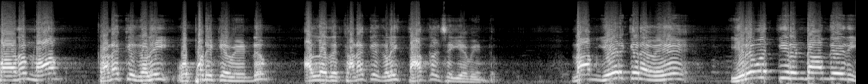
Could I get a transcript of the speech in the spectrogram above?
மாதம் நாம் கணக்குகளை ஒப்படைக்க வேண்டும் அல்லது கணக்குகளை தாக்கல் செய்ய வேண்டும். நாம் ஏற்கனவே இருபத்தி இரண்டாம் தேதி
